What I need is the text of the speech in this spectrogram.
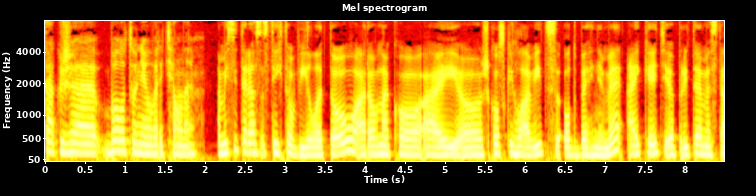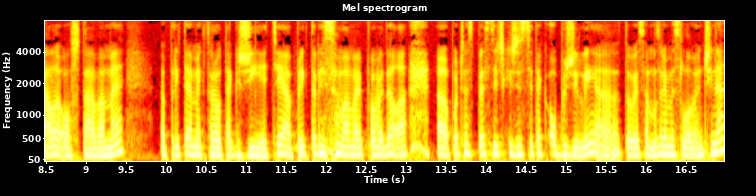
takže bolo to neuveriteľné. A my si teraz z týchto výletov a rovnako aj e, školských hlavíc odbehneme, aj keď pri téme stále ostávame e, pri téme, ktorou tak žijete a pri ktorej som vám aj povedala e, počas pesničky, že ste tak obžili, a to je samozrejme Slovenčina,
